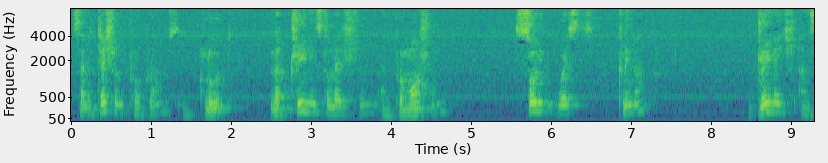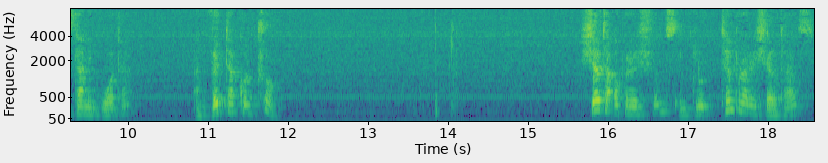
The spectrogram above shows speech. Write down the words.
sanitation programs include latrine installation and promotion, solid waste cleanup, drainage and standing water, and vector control. Shelter operations include temporary shelters,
